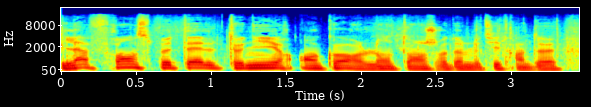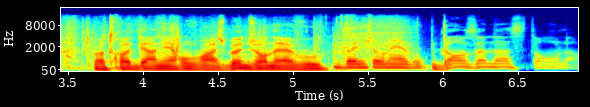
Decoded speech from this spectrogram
La France peut-elle tenir encore longtemps? Je redonne le titre hein, de votre dernier ouvrage. Bonne journée à vous. Bonne journée à vous. Dans un instant, la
